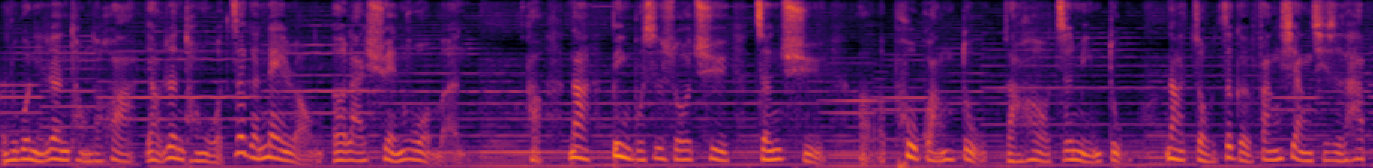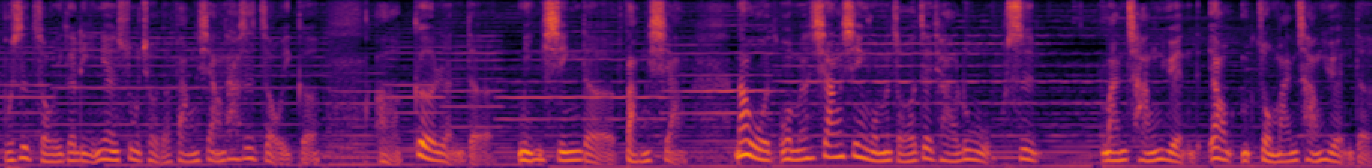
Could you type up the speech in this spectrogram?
如果你认同的话，要认同我这个内容而来选我们。好，那并不是说去争取呃曝光度，然后知名度。那走这个方向，其实它不是走一个理念诉求的方向，它是走一个呃个人的明星的方向。那我我们相信，我们走的这条路是。蛮长远的，要走蛮长远的。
